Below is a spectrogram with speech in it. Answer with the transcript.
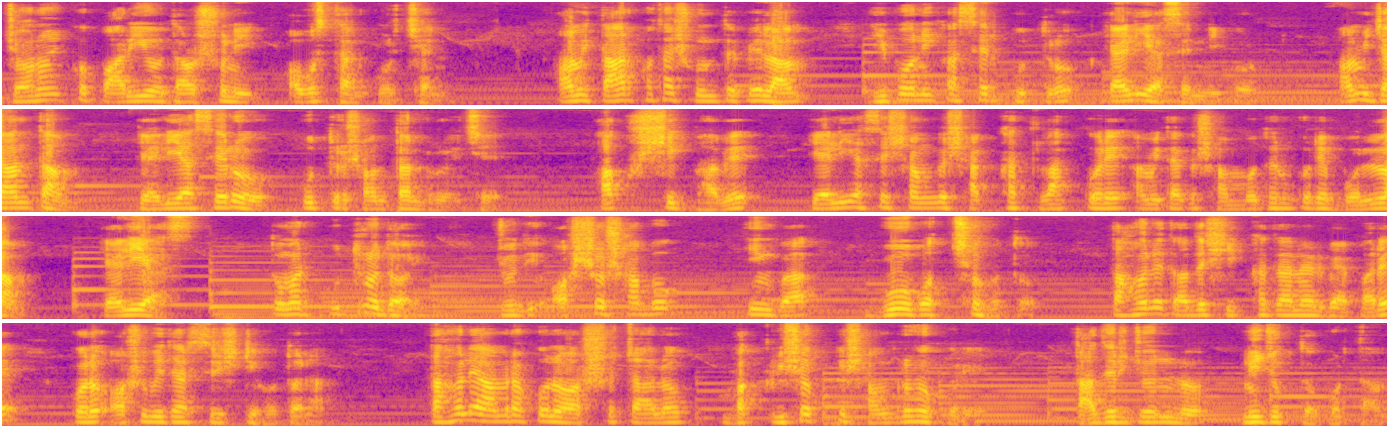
জনৈক পারীয় দার্শনিক অবস্থান করছেন। আমি তার কথা শুনতে পেলাম হিপোনিকাসের পুত্র ক্যালিয়াসের নিকট। আমি জানতাম ক্যালিয়াসেরও পুত্র সন্তান রয়েছে। আকস্মিকভাবে ক্যালিয়াসের সঙ্গে সাক্ষাৎ লাভ করে আমি তাকে সম্বোধন করে বললাম, ক্যালিয়াস তোমার পুত্রদয় যদি অশ্ব শাবক কিংবা গোবৎস হতো, তাহলে তাদের শিক্ষাদানের ব্যাপারে কোনো অসুবিধার সৃষ্টি হতো না। তাহলে আমরা কোনো অশ্ব চালক বা কৃষককে সংগ্রহ করে তাদের জন্য নিযুক্ত করতাম।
